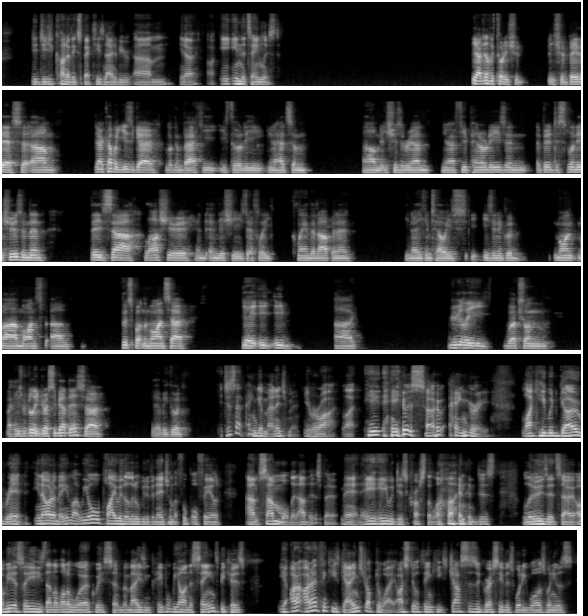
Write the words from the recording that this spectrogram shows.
did, you kind of expect his name to be, um, you know, in, in the team list? Yeah, I definitely thought he should he should be there. So, um, know, a couple of years ago, looking back, you, you thought he you know had some um, issues around you know a few penalties and a bit of discipline issues, and then these uh, last year and, and this year he's definitely cleaned it up, and then you know you can tell he's he's in a good mind uh, mind uh, good spot in the mind. So yeah, he, he uh, really works on like he's really aggressive out there. So yeah, be good. Just that anger management. You're right. Like he he was so angry, like he would go red. You know what I mean? Like we all play with a little bit of an edge on the football field. Um, some more than others, but man, he he would just cross the line and just lose it. So obviously he's done a lot of work with some amazing people behind the scenes because yeah, I don't, I don't think his game's dropped away. I still think he's just as aggressive as what he was when he was,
